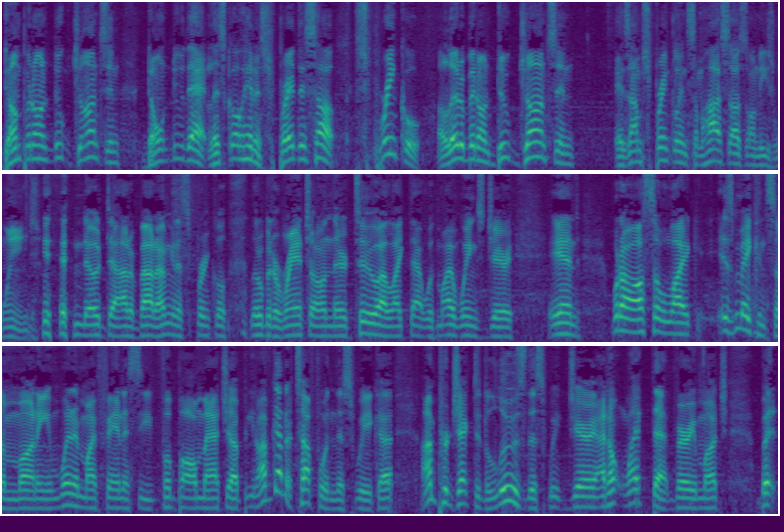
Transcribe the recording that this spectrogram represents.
dump it on Duke Johnson. Don't do that. Let's go ahead and spread this out. Sprinkle a little bit on Duke Johnson as I'm sprinkling some hot sauce on these wings. no doubt about it. I'm going to sprinkle a little bit of ranch on there too. I like that with my wings, Jerry. And what I also like is making some money and winning my fantasy football matchup. You know, I've got a tough one this week. Uh, I'm projected to lose this week, Jerry. I don't like that very much, but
